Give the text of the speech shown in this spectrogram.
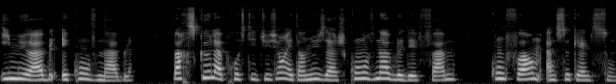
immuables et convenables, parce que la prostitution est un usage convenable des femmes, conforme à ce qu'elles sont.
